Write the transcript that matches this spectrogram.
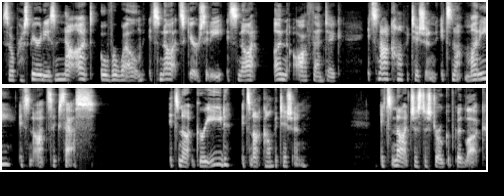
So, prosperity is not overwhelm, it's not scarcity, it's not unauthentic, it's not competition. It's not money. It's not success. It's not greed. It's not competition. It's not just a stroke of good luck.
